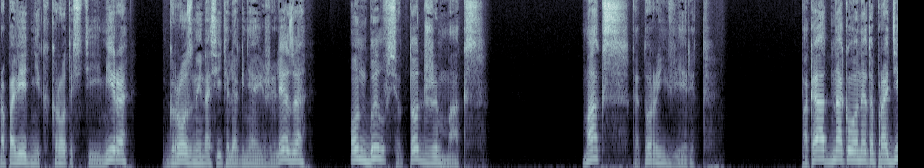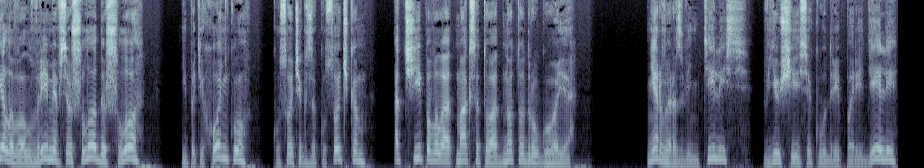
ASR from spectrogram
Проповедник кротости и мира, грозный носитель огня и железа, он был все тот же Макс. Макс, который верит. Пока, однако, он это проделывал, время все шло да шло, и потихоньку кусочек за кусочком, отщипывала от Макса то одно, то другое. Нервы развинтились, вьющиеся кудри поредели,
